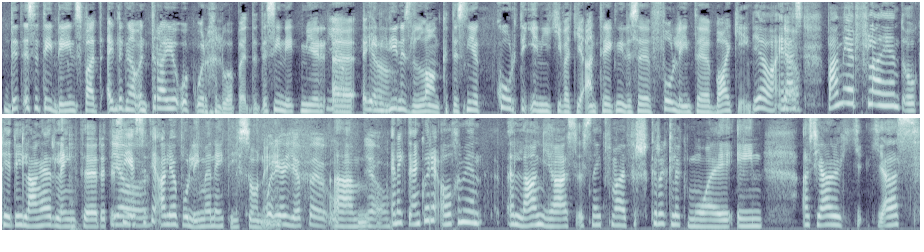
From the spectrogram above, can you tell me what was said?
dit is 'n tendens wat eintlik nou in treie ook oorgeloop het. Dit is nie net meer 'n ja, uh, ja. en hierdie is lank. Dit is nie 'n korte enetjie wat jy aantrek nie. Dis 'n vollengte baadjie. Ja, en ja. as baie meer flyend ook het die langer lengte. Dit is ja. jy sit nie al jou volume net hierson nie. Oor jou heupe ook. Um, ja. En ek dink oor die algemeen 'n lang jas is net vir my verskriklik mooi en as jou jas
